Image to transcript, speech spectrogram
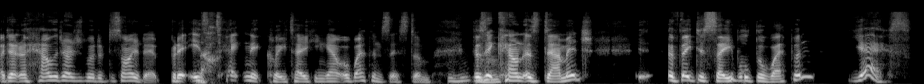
I don't know how the judges would have decided it, but it is No. technically taking out a weapon system. Mhm. Does it count as damage? Have they disabled the weapon? Yes,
